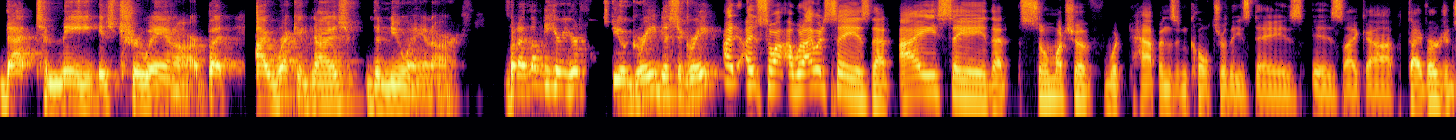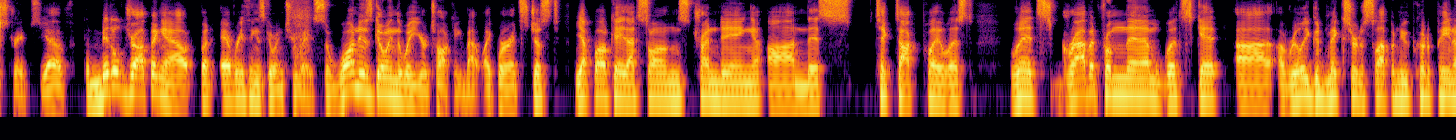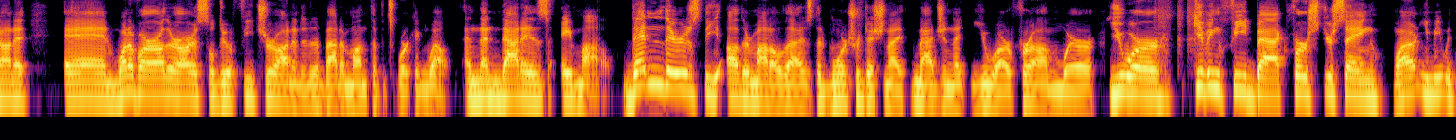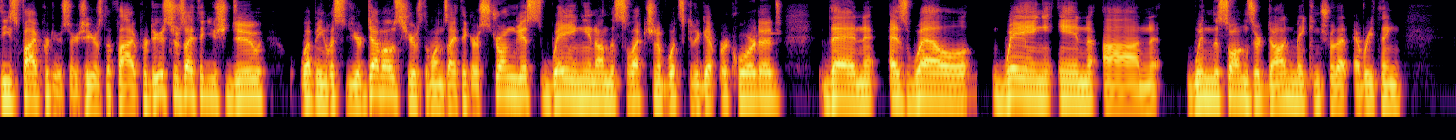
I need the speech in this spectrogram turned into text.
That to me is true A&R, but I recognize the new A&R. But I'd love to hear your thoughts. Do you agree, disagree? I, I, so I, what I would say is that I say that so much of what happens in culture these days is like uh, divergent streams. You have the middle dropping out, but everything's going two ways. So one is going the way you're talking about, like where it's just, yep, okay, that song's trending on this TikTok playlist. Let's grab it from them. Let's get uh, a really good mixer to slap a new coat of paint on it and one of our other artists will do a feature on it in about a month if it's working well. And then that is a model. Then there's the other model that is the more tradition I imagine that you are from, where you are giving feedback. First, you're saying, why don't you meet with these five producers? Here's the five producers I think you should do. Let me listen to your demos. Here's the ones I think are strongest, weighing in on the selection of what's going to get recorded. Then, as well, weighing in on when the songs are done, making sure that everything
